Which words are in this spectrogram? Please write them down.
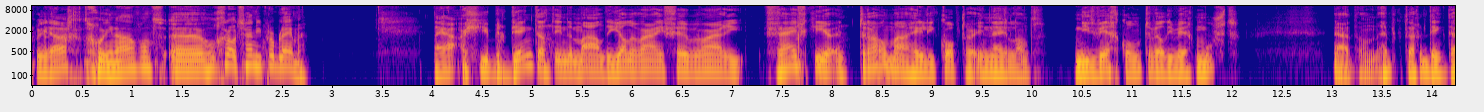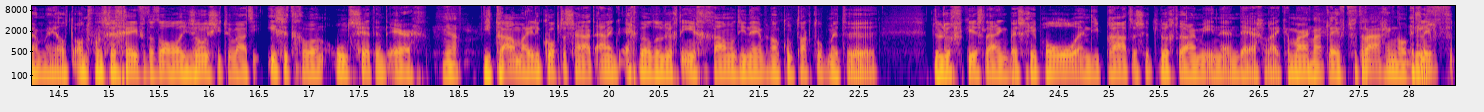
Goeiedag. Goedenavond. Eh, hoe groot zijn die problemen? Nou ja, als je je bedenkt dat in de maanden januari, februari... vijf keer een trauma-helikopter in Nederland niet weg kon... terwijl die weg moest... Nou, dan heb ik daar, denk daarmee al het antwoord gegeven... dat al in zo'n situatie is het gewoon ontzettend erg. Ja. Die trauma-helikopters zijn uiteindelijk echt wel de lucht ingegaan... want die nemen dan contact op met de, de luchtverkeersleiding bij Schiphol... en die praten ze het luchtruim in en dergelijke. Maar, Maar het levert vertraging op het dus. levert ver-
